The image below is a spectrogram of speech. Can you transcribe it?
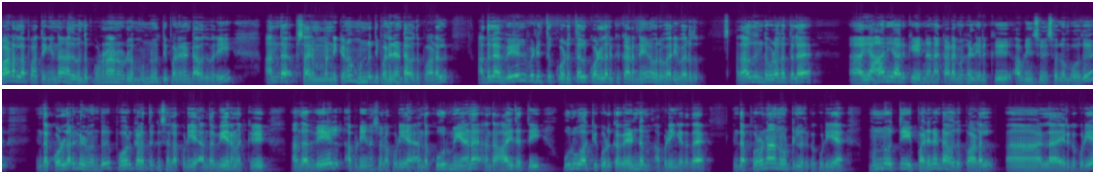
பாடலில் பார்த்தீங்கன்னா அது வந்து புறநானூரில் முந்நூற்றி பன்னிரெண்டாவது வரி. அந்த சாரி மன்னிக்கணும் முந்நூற்றி பன்னிரெண்டாவது பாடல். அதில் வேல் வெடித்து கொடுத்தல் கொள்ளருக்கு கடனேன்னு ஒரு வரி வருது. அதாவது இந்த உலகத்தில் யார் யாருக்கு என்னென்ன கடமைகள் இருக்குது அப்படின்னு சொல்லி சொல்லும்போது இந்த கொள்ளர்கள் வந்து போர்க்களத்துக்கு செல்லக்கூடிய அந்த வீரனுக்கு அந்த வேல் அப்படின்னு சொல்லக்கூடிய அந்த கூர்மையான அந்த ஆயுதத்தை உருவாக்கி கொடுக்க வேண்டும் அப்படிங்கிறத இந்த புறநானூற்றில் இருக்கக்கூடிய முன்னூற்றி பன்னிரெண்டாவது பாடல் இருக்கக்கூடிய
